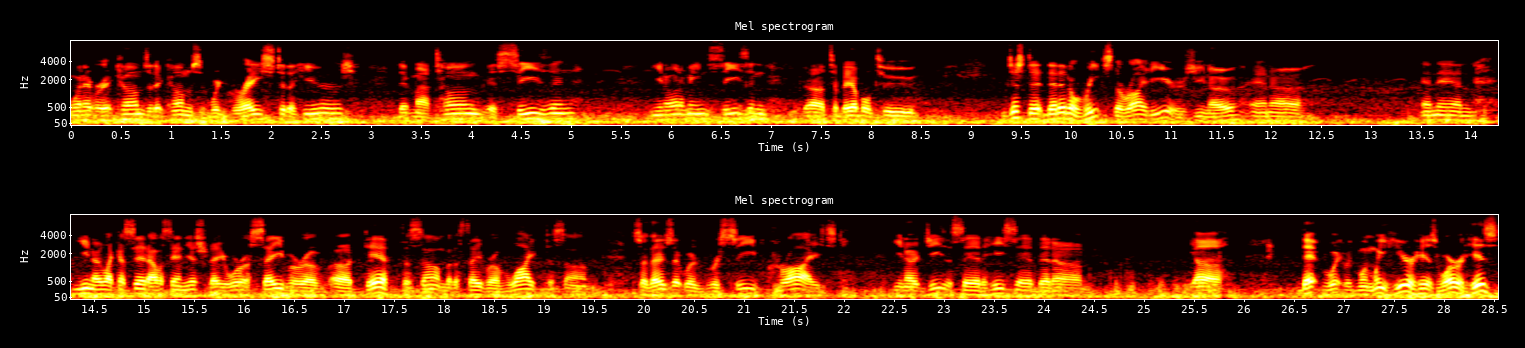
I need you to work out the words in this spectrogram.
whenever it comes, that it comes with grace to the hearers, that my tongue is seasoned, you know what I mean, seasoned uh, to be able to just that, that, it'll reach the right ears, you know, and uh, And then, you know, like I said, I was saying yesterday, we're a savor of uh, death to some, but a savor of life to some. So those that would receive Christ, you know, Jesus said, He said that, um, that when we hear His word, His,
